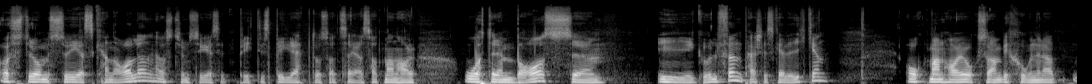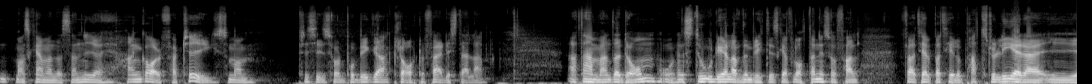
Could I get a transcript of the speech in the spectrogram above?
öster om Suezkanalen. Öster om Suez är ett brittiskt begrepp då så att säga. Så att man har åter en bas i Gulfen, Persiska viken. Och man har ju också ambitionen att man ska använda sig av nya hangarfartyg som man precis håller på att bygga klart och färdigställa att använda dem och en stor del av den brittiska flottan i så fall för att hjälpa till att patrullera i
